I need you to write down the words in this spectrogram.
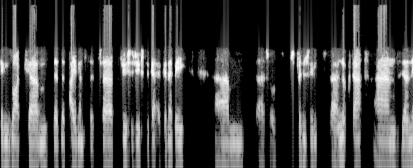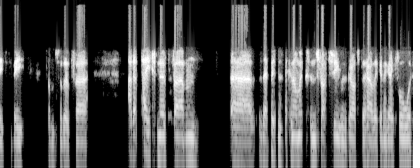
things like um, the, the, payments that uh, producers used to get are going to be um, uh, sort of stringently uh, looked at, and there needs to be some sort of uh, adaptation of um, uh, their business economics and strategy with regards to how they're going to go forward,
